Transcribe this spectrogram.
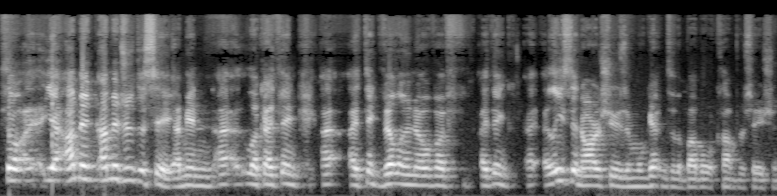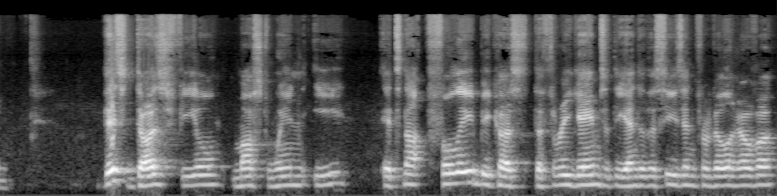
So uh, yeah, I'm in, I'm interested to see. I mean, I, look, I think I, I, think Villanova. I think at least in our shoes, and we'll get into the bubble conversation this does feel must win E. It's not fully because the three games at the end of the season for Villanova,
